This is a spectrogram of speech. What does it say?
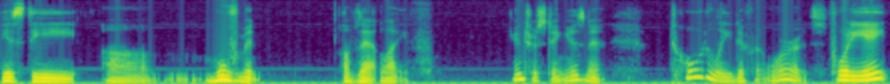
is the uh, movement of that life. Interesting, isn't it? Totally different words. 48,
